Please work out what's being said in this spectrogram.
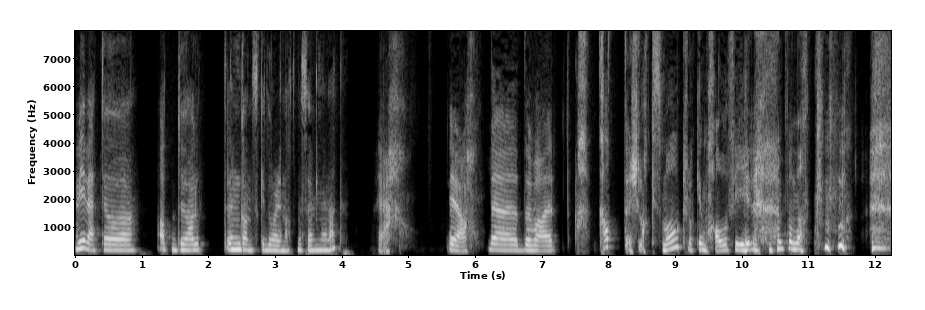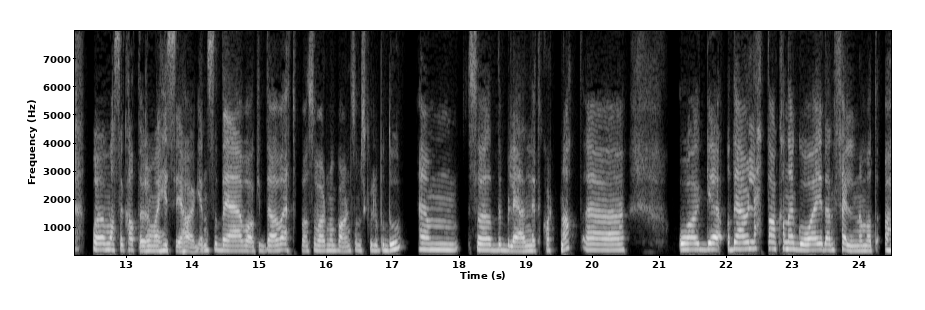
vi vet jo at du har hatt en ganske dårlig natt med søvn i natt. Ja. Ja. Det, det var katteslagsmål klokken halv fire på natten. Og masse katter som var hissige i hagen. Så det var, det var etterpå så var det noen barn som skulle på do. Um, så det ble en litt kort natt. Uh, og, og, det er jo lett, da kan jeg gå i den fellen om at å,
